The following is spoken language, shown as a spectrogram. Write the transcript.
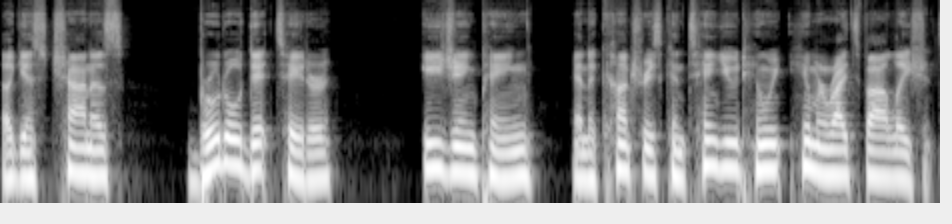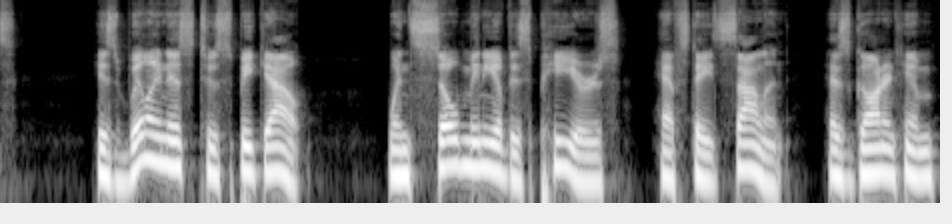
against China's brutal dictator Xi Jinping and the country's continued hu- human rights violations. His willingness to speak out when so many of his peers have stayed silent has garnered him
